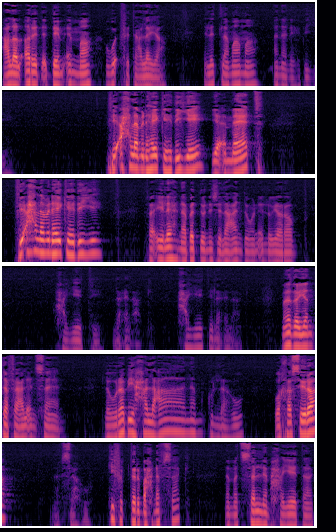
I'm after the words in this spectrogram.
على الأرض قدام أمها ووقفت عليها. قلت لها ماما أنا الهديه في أحلى من هيك هدية يا أمات؟ في أحلى من هيك هدية؟ فإلهنا بده نجي لعنده ونقول له يا رب حياتي لإلك. حياتي لإلك. ماذا ينتفع الإنسان؟ لو ربح العالم كله وخسر نفسه. كيف بتربح نفسك؟ لما تسلم حياتك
